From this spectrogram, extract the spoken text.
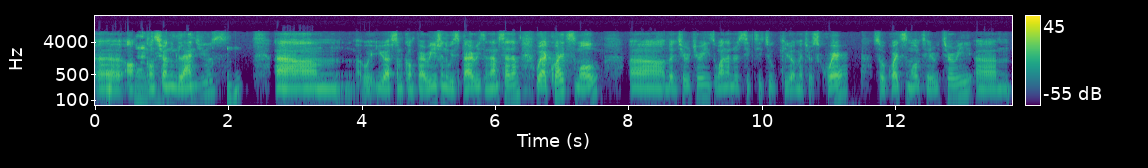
land. concerning land use. Mm -hmm. Um, you have some comparison with Paris and Amsterdam. We are quite small. Uh, the territory is 162 kilometers square, so quite small territory. Um,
